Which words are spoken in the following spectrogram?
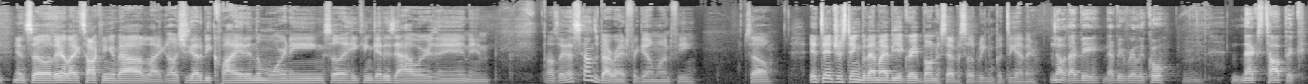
and so they're like talking about like, oh, she's got to be quiet in the morning so that he can get his hours in, and I was like, that sounds about right for Gael Monfils. So it's interesting, but that might be a great bonus episode we can put together. No, that'd be that'd be really cool. Hmm. Next topic,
